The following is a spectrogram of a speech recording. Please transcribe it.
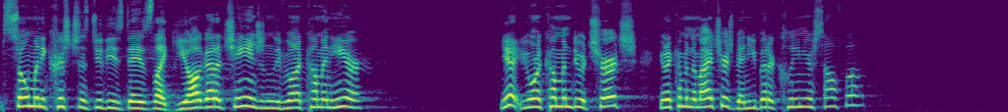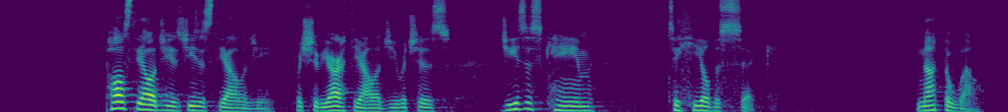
so many Christians do these days, like, you all got to change and if you want to come in here. Yeah, you want to come into a church? You want to come into my church? Man, you better clean yourself up. Paul's theology is Jesus' theology, which should be our theology, which is Jesus came to heal the sick, not the well.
